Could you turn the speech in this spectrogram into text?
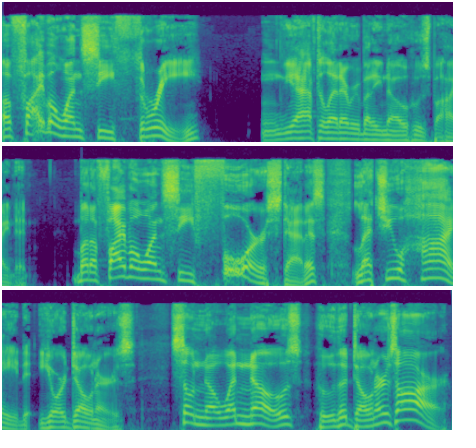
a 501c3, mm, you have to let everybody know who's behind it. But a 501c4 status lets you hide your donors so no one knows who the donors are.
